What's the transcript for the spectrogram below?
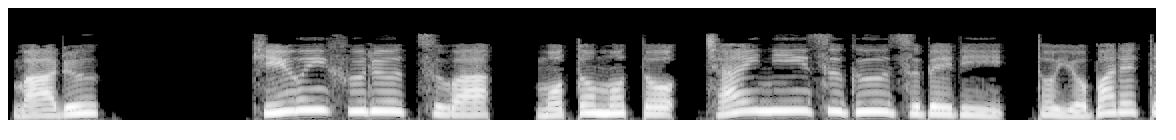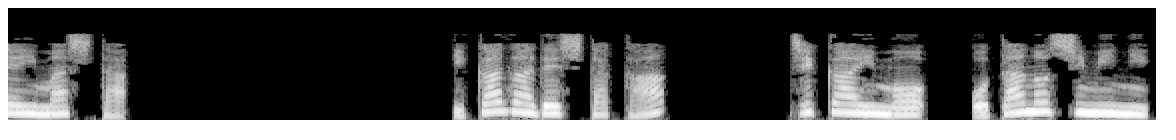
丸。キウイフルーツは、もともと Chinese gooseberry と呼ばれていました。いかがでしたか？次回もお楽しみに。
